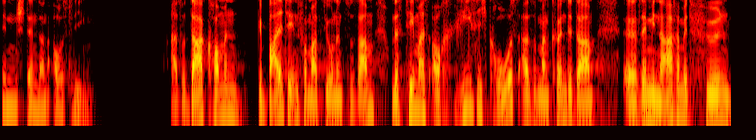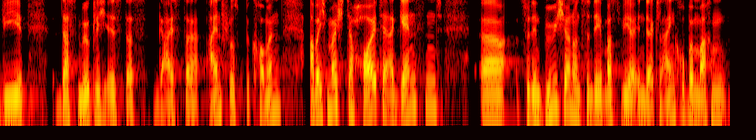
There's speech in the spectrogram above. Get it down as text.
in den Ständern ausliegen. Also da kommen geballte Informationen zusammen. Und das Thema ist auch riesig groß. Also man könnte da äh, Seminare mitfüllen, wie das möglich ist, dass Geister Einfluss bekommen. Aber ich möchte heute ergänzend äh, zu den Büchern und zu dem, was wir in der Kleingruppe machen,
